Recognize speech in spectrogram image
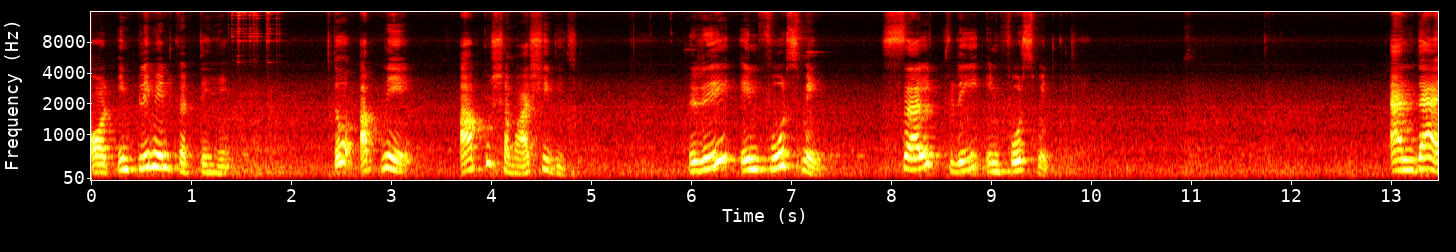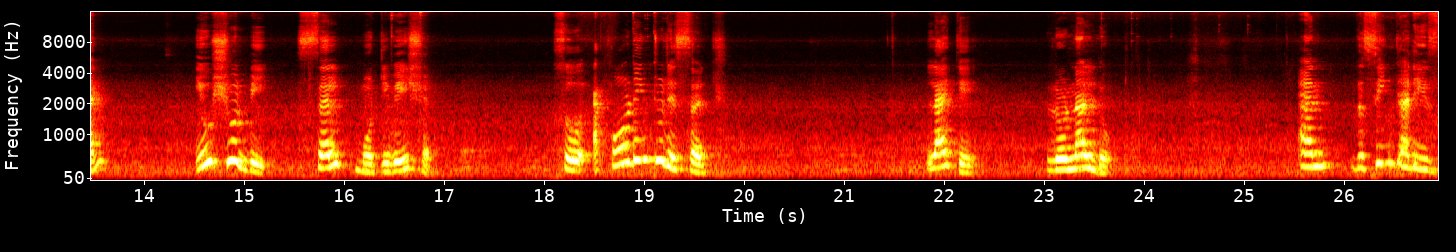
और इम्प्लीमेंट करते हैं तो अपने आप को शाबाशी दीजिए। री इन्फोर्समेंट सेल्फ री इन्फोर्समेंट करिए। And then you should be self motivation so according to research like a ronaldo and the singer is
